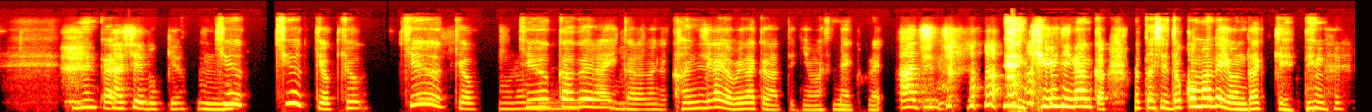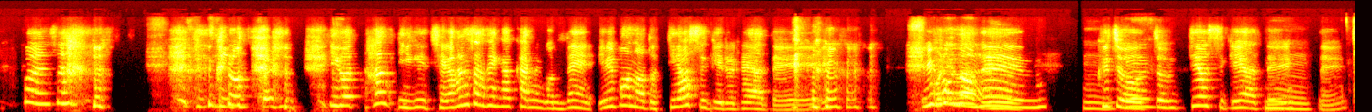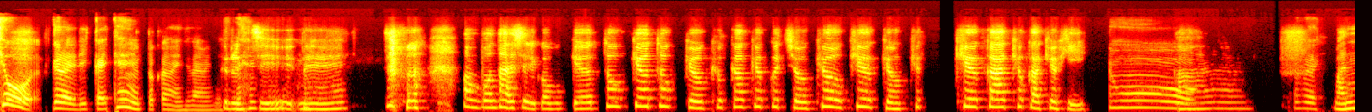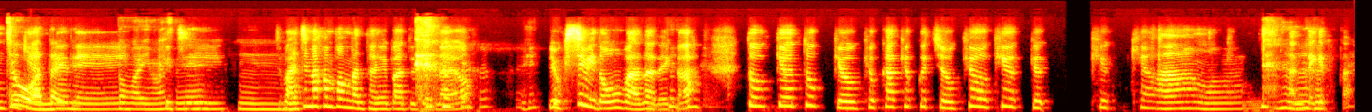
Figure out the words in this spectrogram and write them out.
なんか 다시 해볼게요. 음. 急急遽急急遽休暇ぐらいからなんか漢字が読めなくなってきますねこれ 아 진짜 急になんか私どこまで読んだっけってなる 맞아. 그럼 이거 한 이게 제가 항상 생각하는 건데 일본어도 띄어쓰기를 해야 돼. 일본어는 음, 그죠 좀 띄어쓰기 해야 돼. 음. 네. 今日ぐらいで一回点打っとかないとダメです、ね。 그렇지. 네. 한번 다시 읽어볼게요. 도쿄 도쿄 교과교구초 교교교 교과 교과 교희. おー 아, やっぱり 만족이 안 교あたりで 되네. 止まりますね。 그지. うん、 마지막 한 번만 더 해봐도 되나요? 욕심이 너무 많아 내가. 도쿄 도쿄 교과 교구초 교교교 교교 아뭐안 되겠다.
